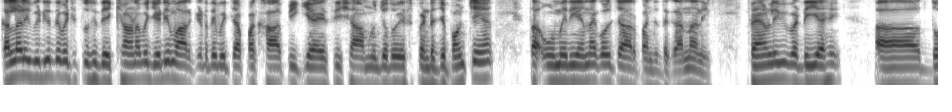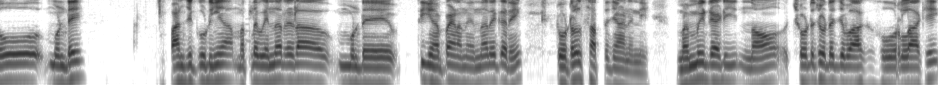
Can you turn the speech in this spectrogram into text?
ਕੱਲ ਵਾਲੀ ਵੀਡੀਓ ਦੇ ਵਿੱਚ ਤੁਸੀਂ ਦੇਖਿਆ ਹੋਣਾ ਵੀ ਜਿਹੜੀ ਮਾਰਕੀਟ ਦੇ ਵਿੱਚ ਆਪਾਂ ਖਾ ਪੀ ਕੇ ਆਏ ਸੀ, ਸ਼ਾਮ ਨੂੰ ਜਦੋਂ ਇਸ ਪਿੰਡ 'ਚ ਪਹੁੰਚੇ ਆ ਤਾਂ ਉਵੇਂ ਦੀ ਇਹਨਾਂ ਕੋਲ ਚਾਰ ਪੰਜ ਦੁਕਾਨਾਂ ਨੇ। ਫੈਮਿਲੀ ਵੀ ਵੱਡੀ ਆ ਇਹ। ਦੋ ਮੁੰਡੇ, ਪੰਜ ਕੁੜੀਆਂ, ਮਤਲਬ ਇਹਨਾਂ ਦਾ ਜਿਹੜਾ ਮੁੰਡੇ, ਧੀਆਂ ਭੈਣਾਂ ਨੇ ਇਹਨਾਂ ਦੇ ਘਰੇ ਟੋਟਲ 7 ਜਾਣੇ ਨੇ। ਮੰਮੀ, ਡੈਡੀ 9 ਛੋਟੇ ਛੋਟੇ ਜਵਾਕ ਹੋਰ ਲਾ ਕੇ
